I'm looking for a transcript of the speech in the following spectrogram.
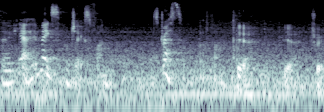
so yeah, it makes the projects fun, stressful but fun. Yeah, yeah, true.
